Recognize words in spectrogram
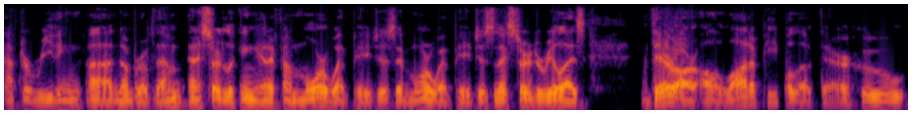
after reading uh, a number of them, and I started looking and I found more web pages and more web pages, and I started to realize there are a lot of people out there who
